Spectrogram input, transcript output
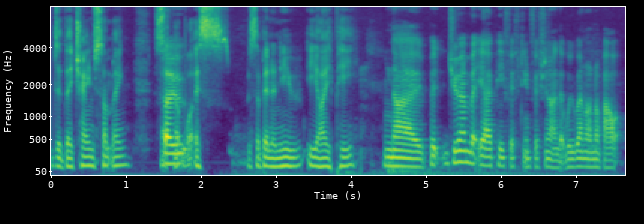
Did they change something? So- Uh, what is, has there been a new EIP? No, but do you remember EIP 1559 that we went on about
